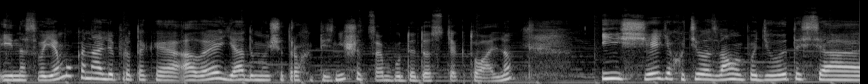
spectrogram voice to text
і на своєму каналі про таке, але я думаю, що трохи пізніше це буде досить актуально. І ще я хотіла з вами поділитися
